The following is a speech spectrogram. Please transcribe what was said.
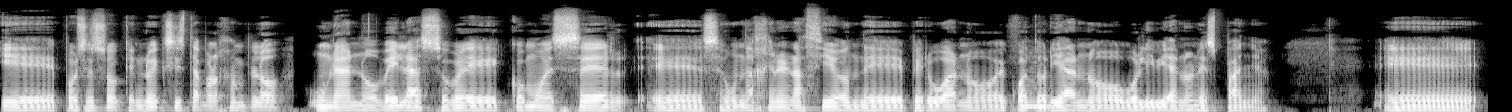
Eh, pues eso, que no exista, por ejemplo, una novela sobre cómo es ser eh, segunda generación de peruano, ecuatoriano o boliviano en España. Eh,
